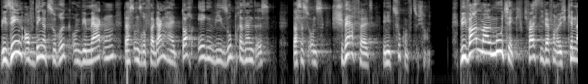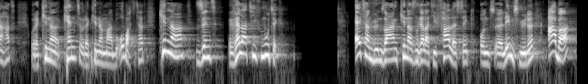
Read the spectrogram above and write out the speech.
Wir sehen auf Dinge zurück und wir merken, dass unsere Vergangenheit doch irgendwie so präsent ist, dass es uns schwerfällt, in die Zukunft zu schauen. Wir waren mal mutig. Ich weiß nicht, wer von euch Kinder hat oder Kinder kennt oder Kinder mal beobachtet hat. Kinder sind relativ mutig. Eltern würden sagen, Kinder sind relativ fahrlässig und äh, lebensmüde, aber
